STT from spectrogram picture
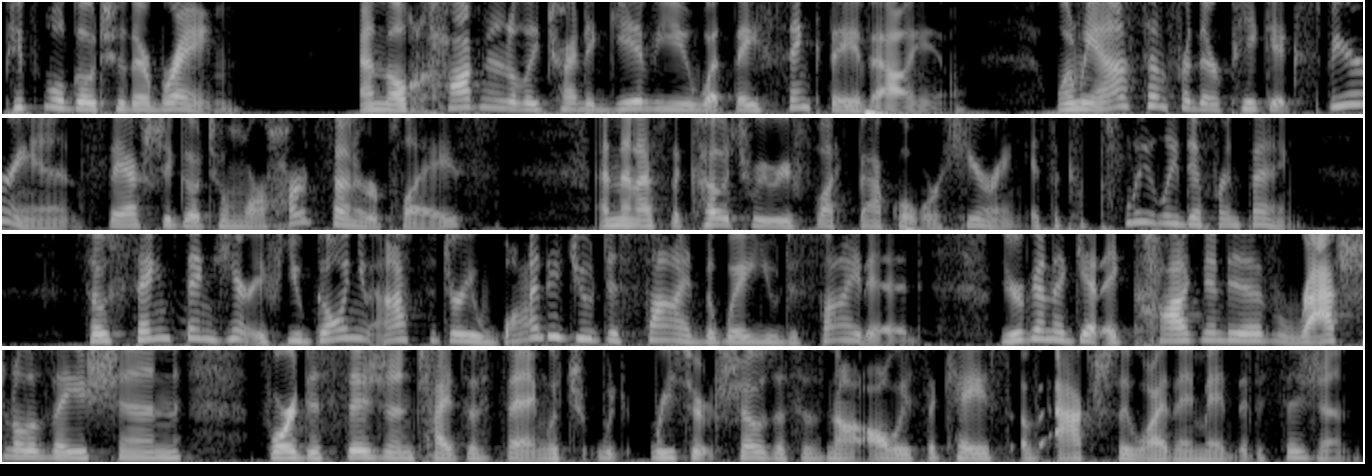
people will go to their brain and they'll cognitively try to give you what they think they value. When we ask them for their peak experience, they actually go to a more heart-centered place and then as the coach, we reflect back what we're hearing. It's a completely different thing. So, same thing here. If you go and you ask the jury, why did you decide the way you decided? You're going to get a cognitive rationalization for a decision type of thing, which, which, research shows us is not always the case of actually why they made the decision.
